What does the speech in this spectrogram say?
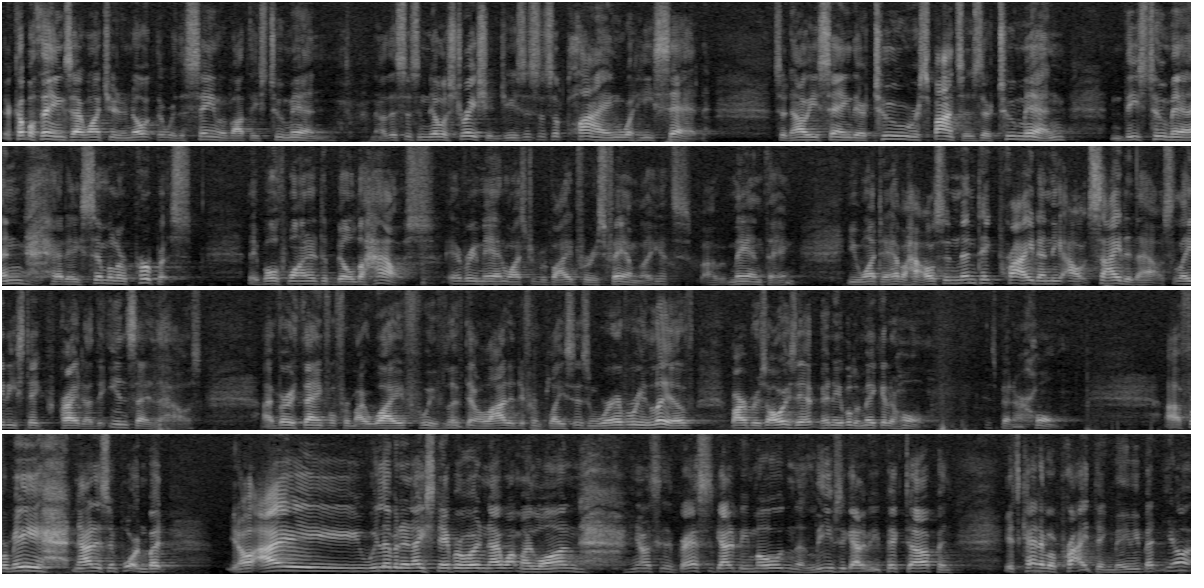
There are a couple things I want you to note that were the same about these two men. Now, this is an illustration. Jesus is applying what he said. So now he's saying there are two responses. There are two men. These two men had a similar purpose. They both wanted to build a house. Every man wants to provide for his family, it's a man thing. You want to have a house, and men take pride on the outside of the house. Ladies take pride on the inside of the house. I'm very thankful for my wife. We've lived in a lot of different places, and wherever we live, Barbara's always been able to make it a home. It's been our home. Uh, for me, not as important, but you know, I we live in a nice neighborhood, and I want my lawn you know, the grass has got to be mowed and the leaves have got to be picked up, and it's kind of a pride thing, maybe. But you know,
